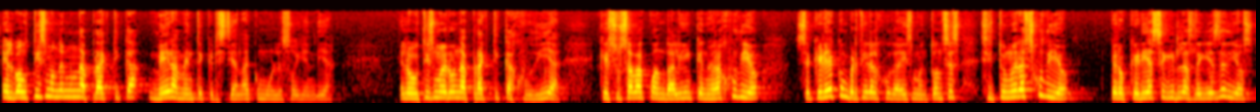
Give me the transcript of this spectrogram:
El bautismo no era una práctica meramente cristiana como es hoy en día. El bautismo era una práctica judía que se usaba cuando alguien que no era judío se quería convertir al judaísmo. Entonces, si tú no eras judío, pero querías seguir las leyes de Dios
